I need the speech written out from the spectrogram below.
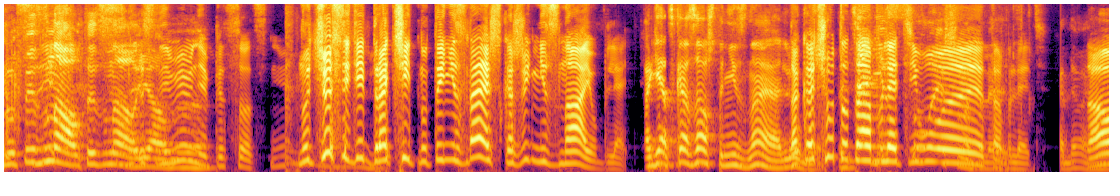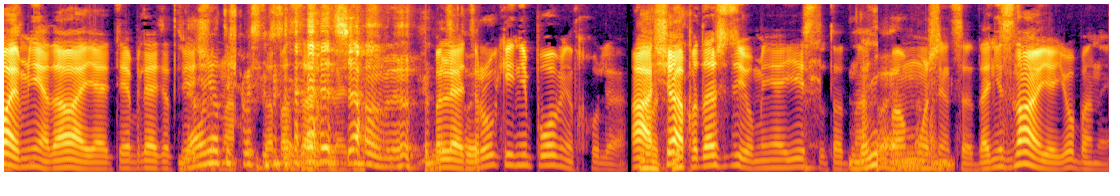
Ну ты знал, ты знал, С- явно, Сними да. мне 500, сними. Ну чё сидеть дрочить? Ну ты не знаешь, скажи не знаю, блядь. Так я сказал, что не знаю, алло, Так а блядь. чё Да тогда, не блядь, его это, блядь. блядь? Давай, Давай мне, давай, я тебе, блядь, отвечу. у него нахуй, 1800. за базар, блядь. Ща он, бля. Блять, Что? руки не помнят, хуля. А, Ну, ща, чё? подожди, у меня есть тут одна Да не- помощница. Да не знаю я, ёбаный.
